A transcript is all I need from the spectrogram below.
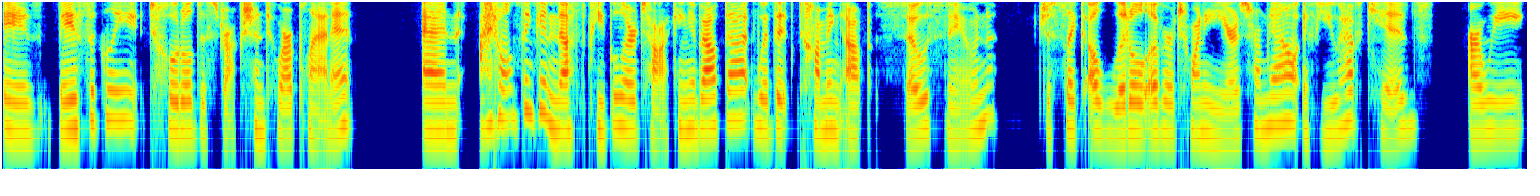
is basically total destruction to our planet. And I don't think enough people are talking about that with it coming up so soon, just like a little over 20 years from now. If you have kids, are we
